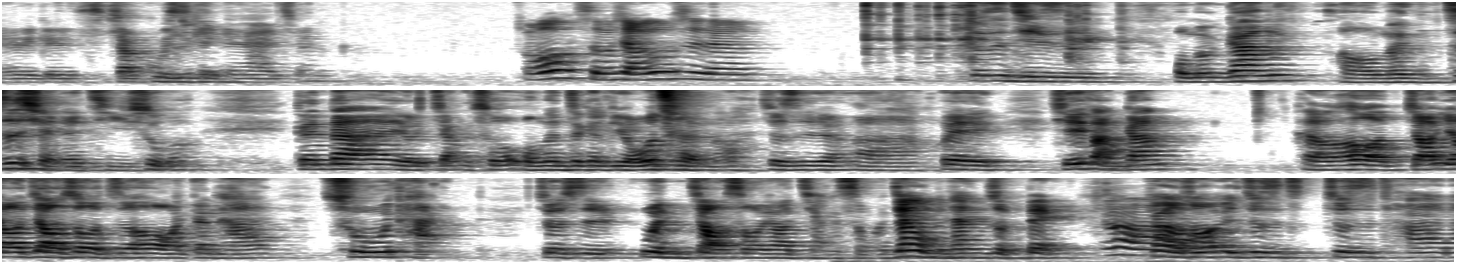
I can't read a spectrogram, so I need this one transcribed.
还有一个小故事可以跟大家讲。哦，什么小故事呢？就是其实我们刚，哦，我们之前的集数啊。跟大家有讲说，我们这个流程啊，就是啊、呃，会写访纲，然后教邀教授之后跟他初谈，就是问教授要讲什么，这样我们才能准备。跟我说，哎，就是就是他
